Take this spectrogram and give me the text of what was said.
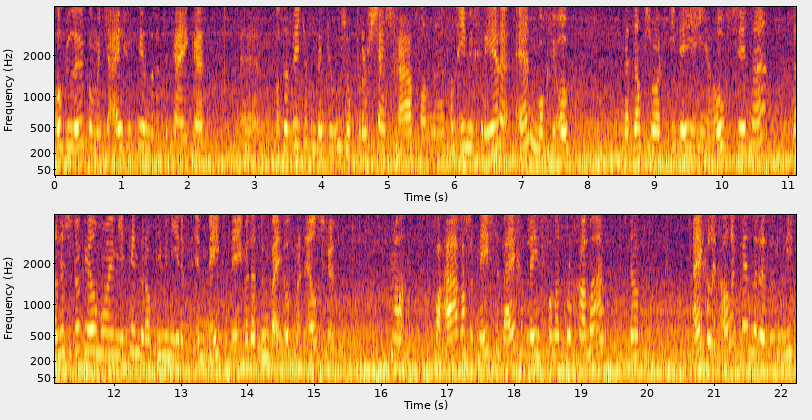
Ook leuk om met je eigen kinderen te kijken. Uh, want dan weet je ook een beetje hoe zo'n proces gaat van, uh, van emigreren. En mocht je ook met dat soort ideeën in je hoofd zitten, dan is het ook heel mooi om je kinderen op die manier in mee te nemen. Dat doen wij ook met Elske. Want voor haar was het meeste bijgebleven van het programma dat eigenlijk alle kinderen er niet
